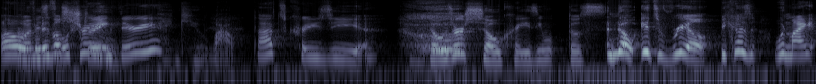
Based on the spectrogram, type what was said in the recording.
Oh, Or invisible, string. theory. Thank you. Wow. That's crazy. Those are so crazy. Those No, it's real because when my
